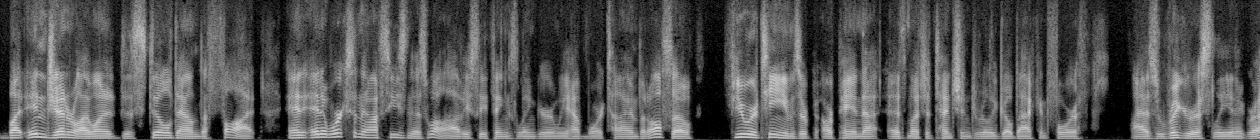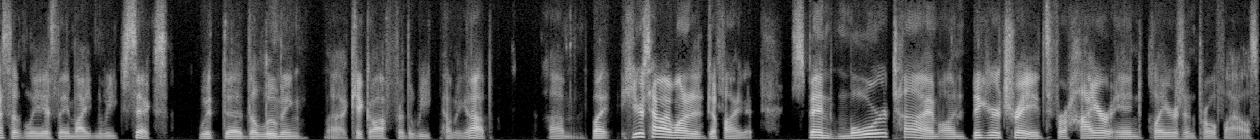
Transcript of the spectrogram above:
But in general, I wanted to distill down the thought, and, and it works in the off season as well. Obviously, things linger and we have more time, but also fewer teams are, are paying that as much attention to really go back and forth as rigorously and aggressively as they might in week six with the, the looming uh, kickoff for the week coming up. Um, but here's how I wanted to define it spend more time on bigger trades for higher end players and profiles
